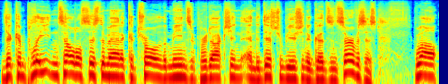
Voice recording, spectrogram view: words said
the complete and total systematic control of the means of production and the distribution of goods and services. Well,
